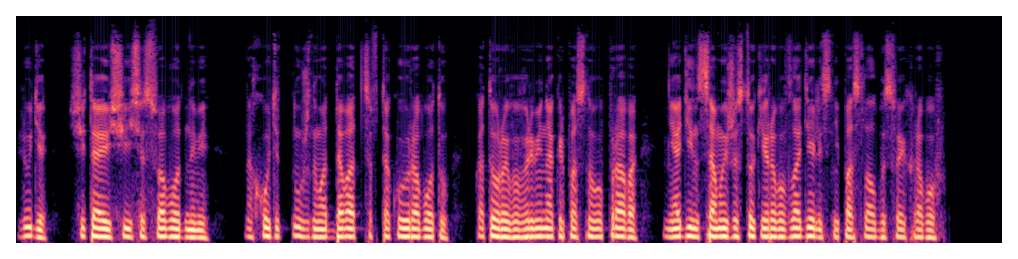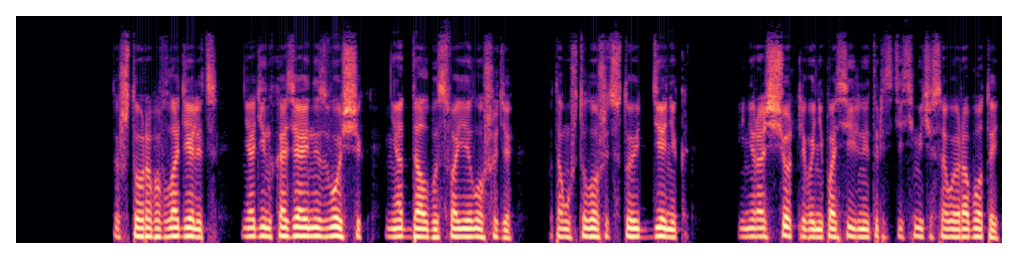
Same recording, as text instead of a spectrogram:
люди, считающиеся свободными, находят нужным отдаваться в такую работу, в которой во времена крепостного права ни один самый жестокий рабовладелец не послал бы своих рабов. То что рабовладелец, ни один хозяин-извозчик не отдал бы своей лошади, потому что лошадь стоит денег, и нерасчетливо непосильной 37-часовой работой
